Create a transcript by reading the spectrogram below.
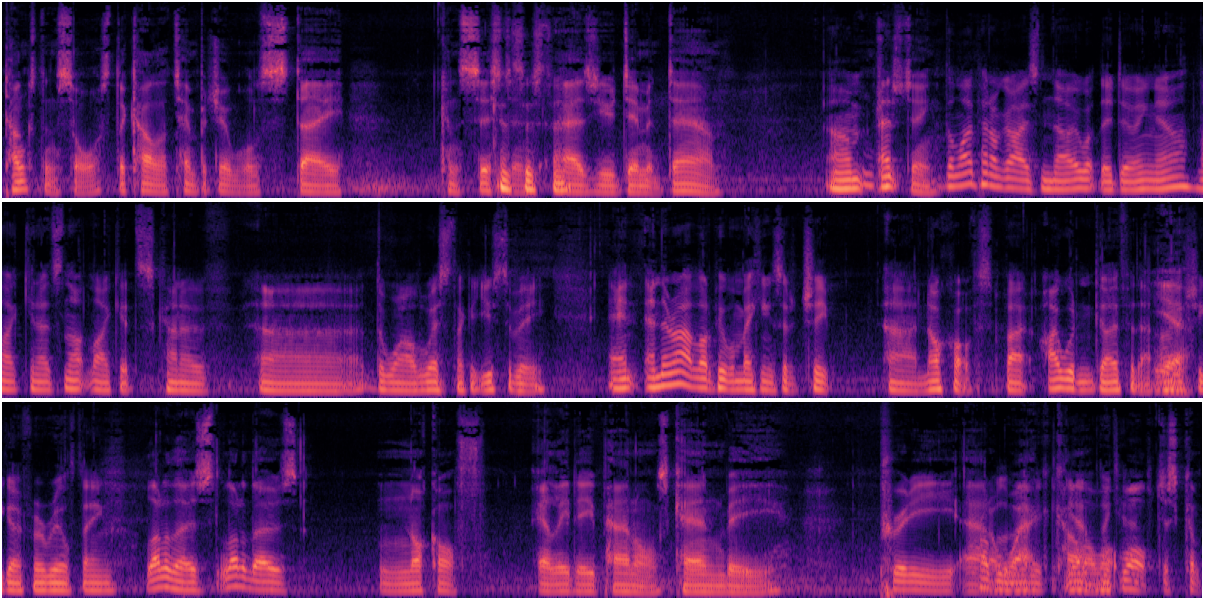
tungsten source, the color temperature will stay consistent, Consistent. as you dim it down. Um, Interesting. The light panel guys know what they're doing now. Like you know, it's not like it's kind of uh, the Wild West like it used to be. And and there are a lot of people making sort of cheap uh, knockoffs, but I wouldn't go for that. I'd actually go for a real thing. A lot of those, a lot of those knockoff LED panels can be pretty out of whack. Yeah, color. they well, just com-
